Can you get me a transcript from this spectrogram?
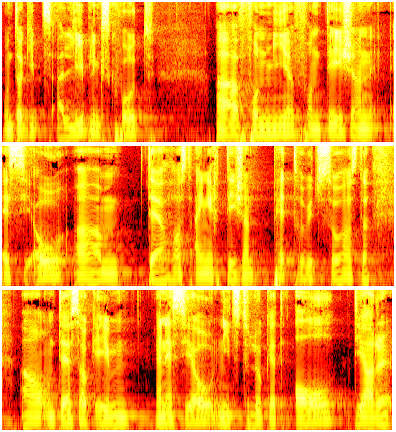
Und da gibt's ein Lieblingsquote äh, von mir, von Dejan SEO. Ähm, der heißt eigentlich Dejan Petrovic, so heißt er. Uh, und der sagt eben, an SEO needs to look at all the other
